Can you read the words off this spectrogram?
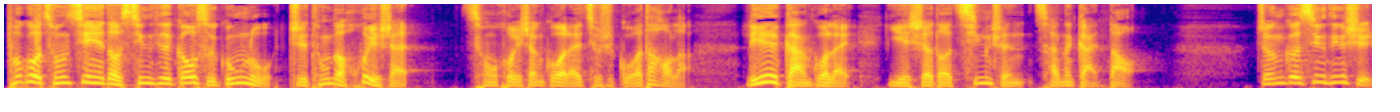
不过从建业到新田的高速公路只通到惠山，从惠山过来就是国道了，连夜赶过来也是要到清晨才能赶到。整个兴亭市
